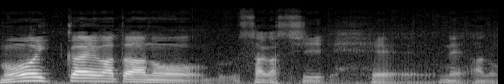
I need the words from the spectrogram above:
もう一回またあの探し、えー、ね、あの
